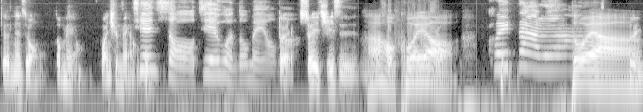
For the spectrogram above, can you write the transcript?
的那种都没有，完全没有，牵手、接吻都没有。对，所以其实啊，好亏哦，亏大了啊。对啊，对，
